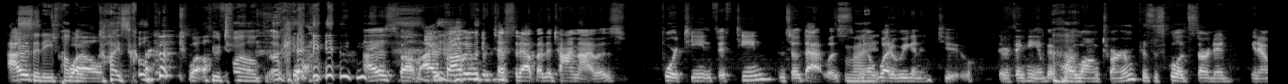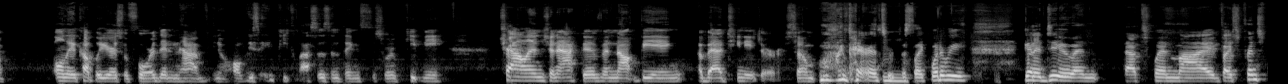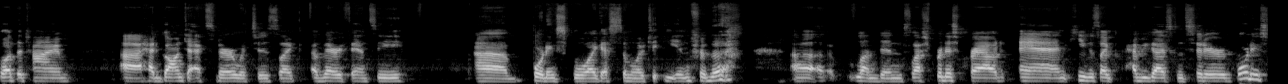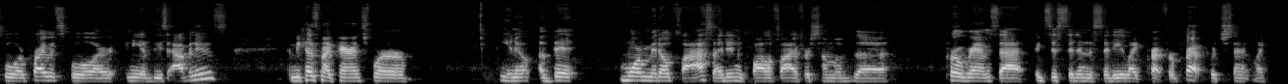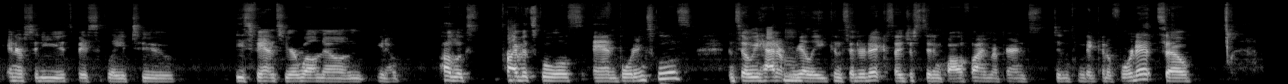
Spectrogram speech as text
I was City 12. Public High School. 12. You were 12. Okay. Yeah. I was 12. I probably would have tested out by the time I was 14, 15. And so that was, right. you know, what are we going to do? They were thinking a bit uh-huh. more long term because the school had started, you know, only a couple years before. They didn't have, you know, all these AP classes and things to sort of keep me challenged and active and not being a bad teenager. So my parents were mm. just like, what are we going to do? And that's when my vice principal at the time uh, had gone to Exeter, which is like a very fancy uh, boarding school, I guess similar to Eton for the uh, London slash British crowd. And he was like, Have you guys considered boarding school or private school or any of these avenues? And because my parents were, you know, a bit more middle class, I didn't qualify for some of the programs that existed in the city, like Prep for Prep, which sent like inner city youth basically to these fancier, well known, you know, public private schools and boarding schools. And so we hadn't mm. really considered it because I just didn't qualify and my parents didn't think they could afford it. So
